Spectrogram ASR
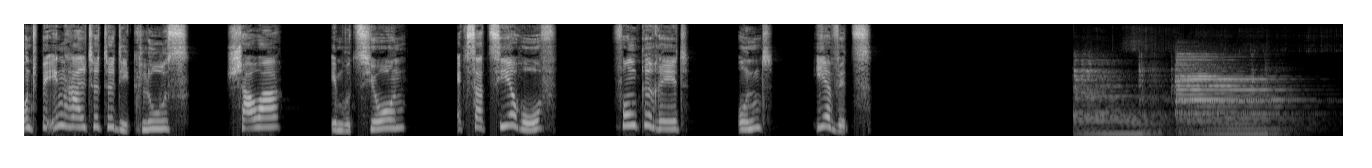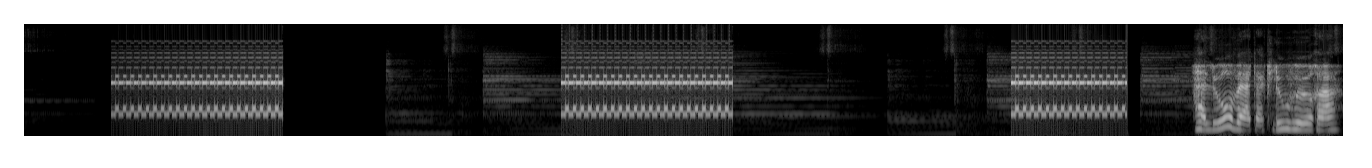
und beinhaltete die Clues Schauer, Emotion, Exerzierhof, Funkgerät und Irrwitz. Hallo, werter Cluehörer.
